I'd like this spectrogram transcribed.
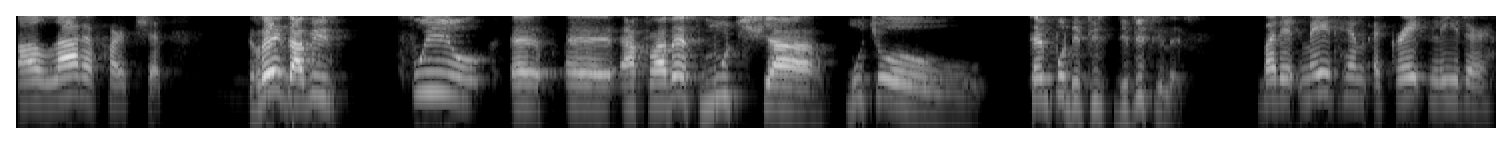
a lot of hardships. Rey David fue eh, eh, a través mucha, mucho tiempo difíciles, but it made him a great leader.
